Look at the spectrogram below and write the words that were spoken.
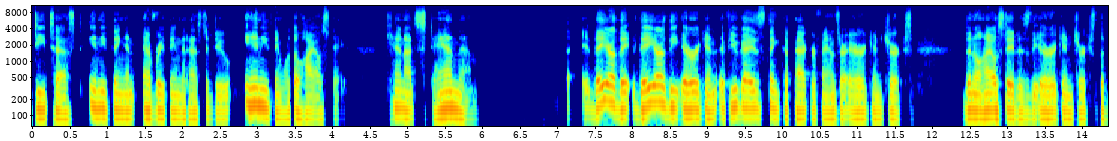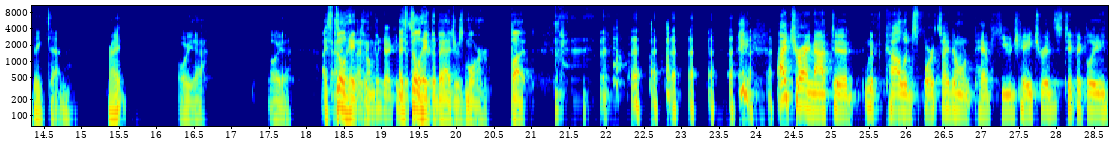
detest anything and everything that has to do anything with Ohio State. Cannot stand them. Eh, they are the they are the arrogant. If you guys think the Packer fans are arrogant jerks, then Ohio State is the arrogant jerks of the Big Ten, right? Oh yeah. Oh yeah. I still I- hate I don't the think I can I still hate the disagree that. Badgers more, but I, I try not to with college sports. I don't have huge hatreds typically,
